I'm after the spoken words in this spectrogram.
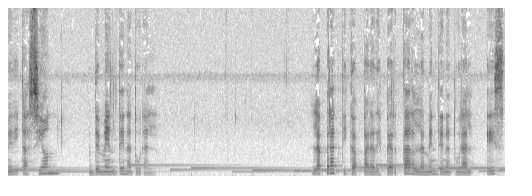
Meditación de mente natural. La práctica para despertar la mente natural es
